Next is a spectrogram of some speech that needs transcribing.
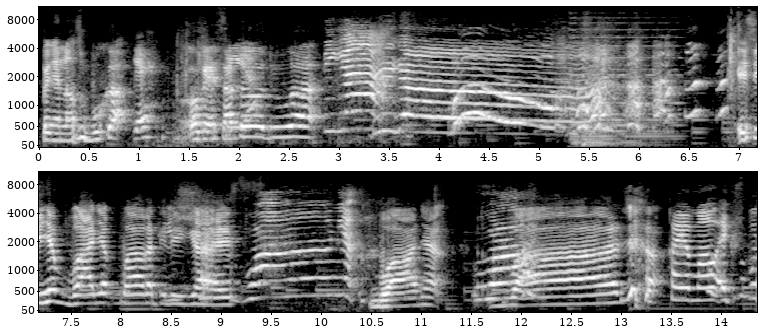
pengen langsung buka. Oke. Oke, satu, dua, Tiga. tiga. Isinya banyak banget ini guys. Banyak. Banyak. Wah. Banyak. Kayak mau ekspor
